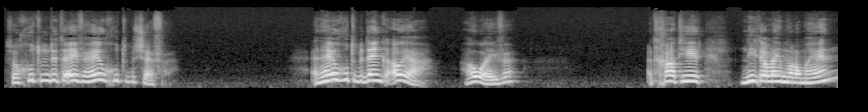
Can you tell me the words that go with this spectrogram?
Zo goed om dit even heel goed te beseffen. En heel goed te bedenken, oh ja, hou even. Het gaat hier niet alleen maar om hen.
